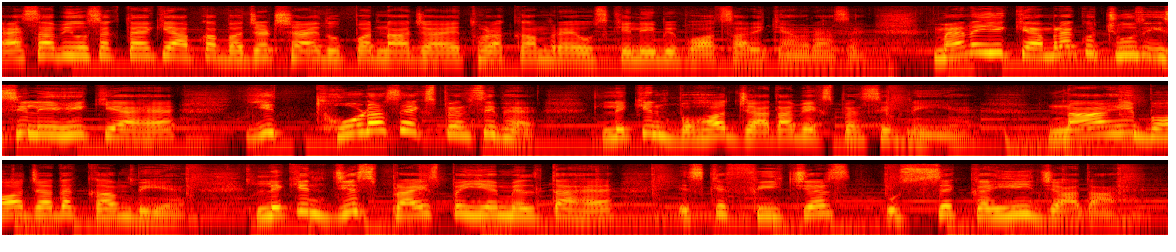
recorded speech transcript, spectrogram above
ऐसा भी हो सकता है कि आपका बजट शायद ऊपर ना जाए, थोड़ा कम रहे, उसके लिए भी बहुत सारे कैमरास हैं। मैंने ये कैमरा को चूज़ इसीलिए ही किया है, ये थोड़ा सा एक्सपेंसिव है, लेकिन बहुत ज़्यादा भी एक्सपेंसिव नहीं है। ना ही बहुत ज़्यादा कम भी है, लेकिन जिस प्राइस पर यह मिलता है, इसके फीचर्स उससे कहीं ज़्यादा हैं।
